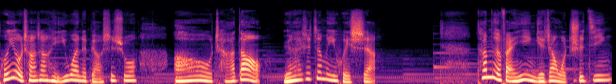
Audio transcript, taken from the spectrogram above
朋友常常很意外地表示说：“哦，茶道原来是这么一回事啊！”他们的反应也让我吃惊，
